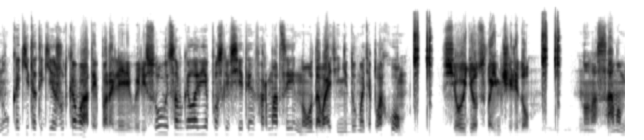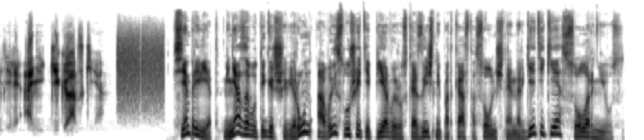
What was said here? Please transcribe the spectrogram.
Ну, какие-то такие жутковатые параллели вырисовываются в голове после всей этой информации, но давайте не думать о плохом. Все идет своим чередом. Но на самом деле они гигантские. Всем привет! Меня зовут Игорь Шеверун, а вы слушаете первый русскоязычный подкаст о солнечной энергетике Solar News.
